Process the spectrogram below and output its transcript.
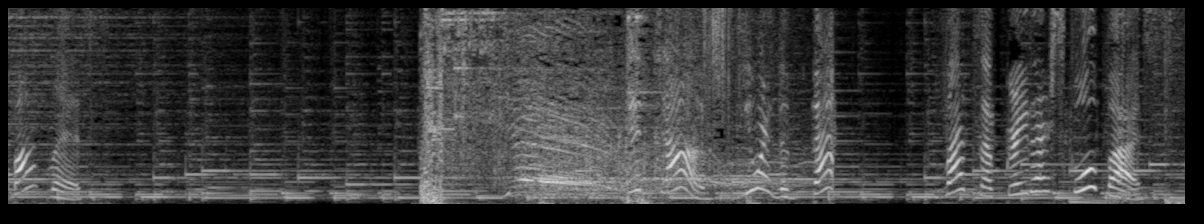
Spotless! Good job! You are the best! Let's upgrade our school bus!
